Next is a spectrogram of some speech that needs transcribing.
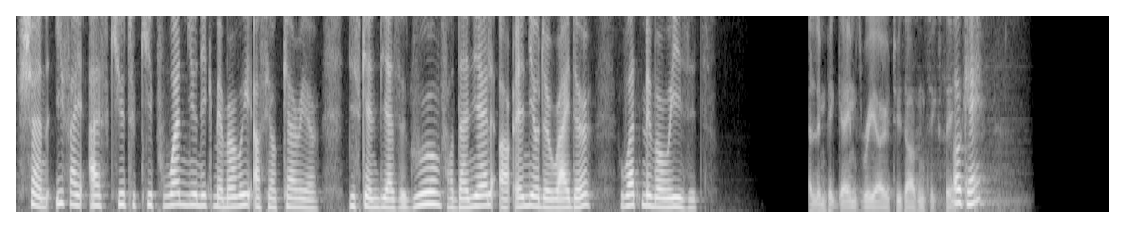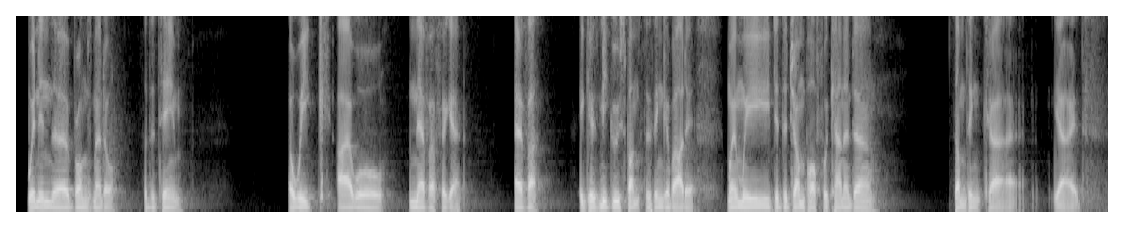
Sean, if I ask you to keep one unique memory of your career, this can be as a groom for Daniel or any other rider, what memory is it? Olympic Games Rio 2016. Okay. Winning the bronze medal for the team. A week I will never forget, ever. It gives me goosebumps to think about it. When we did the jump off with Canada, something, uh, yeah, it's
